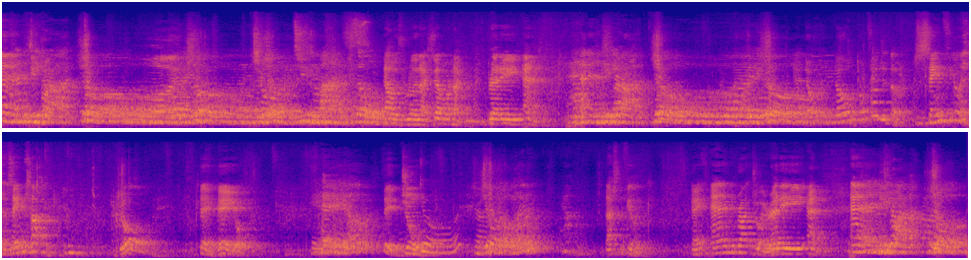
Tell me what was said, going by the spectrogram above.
and he brought joy, joy, joy to my soul. That was really nice. Do that one more time. Ready, and. And he brought joy, joy. Yeah, don't, don't, don't fudge it though. Same feeling, the same time. Joy. Hey, hey, oh. Hey, Hey, joy. joy. That's the feeling. And he brought joy. Ready, and. And he brought joy,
